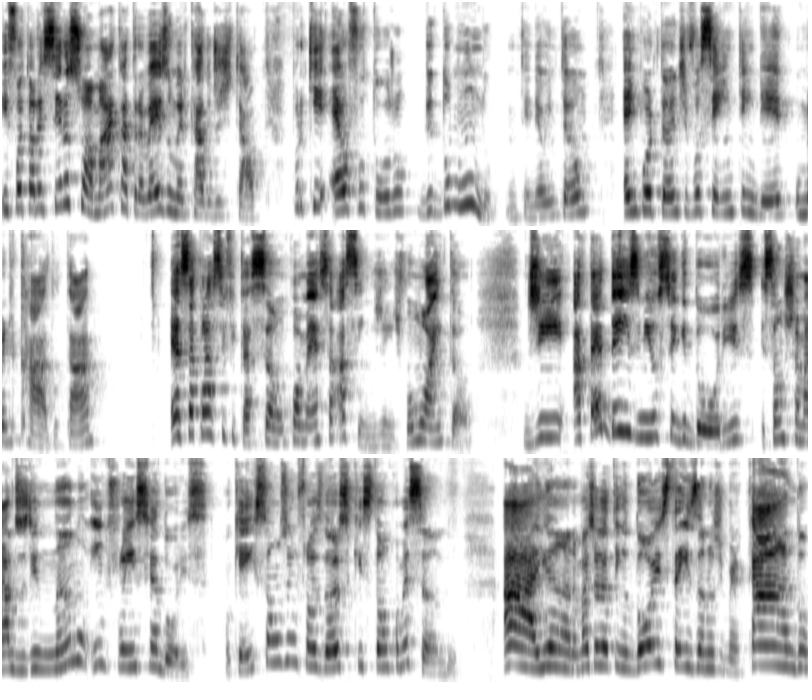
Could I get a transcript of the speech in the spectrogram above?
e fortalecer a sua marca através do mercado digital, porque é o futuro de, do mundo, entendeu? Então é importante você entender o mercado, tá? Essa classificação começa assim, gente. Vamos lá então. De até 10 mil seguidores são chamados de nano influenciadores, ok? São os influenciadores que estão começando. Ah, Ana, mas eu já tenho dois, três anos de mercado,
